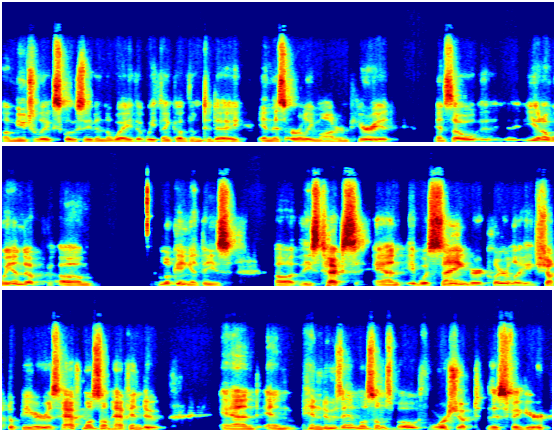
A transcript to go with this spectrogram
uh, mutually exclusive in the way that we think of them today in this early modern period. And so, you know, we end up um, looking at these uh, these texts, and it was saying very clearly, Shattopir is half Muslim, half Hindu, and and Hindus and Muslims both worshipped this figure.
